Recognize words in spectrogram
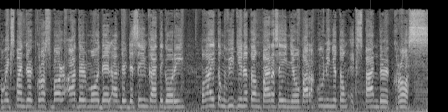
kung Expander Crossbar, other model under the same category, baka itong video na to ang para sa inyo para kunin nyo tong Expander Cross.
